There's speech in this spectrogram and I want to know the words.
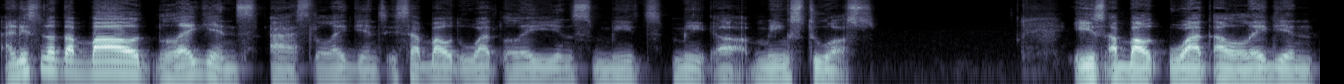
And it's not about legends as legends it's about what legends means me uh, means to us. It's about what a legend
